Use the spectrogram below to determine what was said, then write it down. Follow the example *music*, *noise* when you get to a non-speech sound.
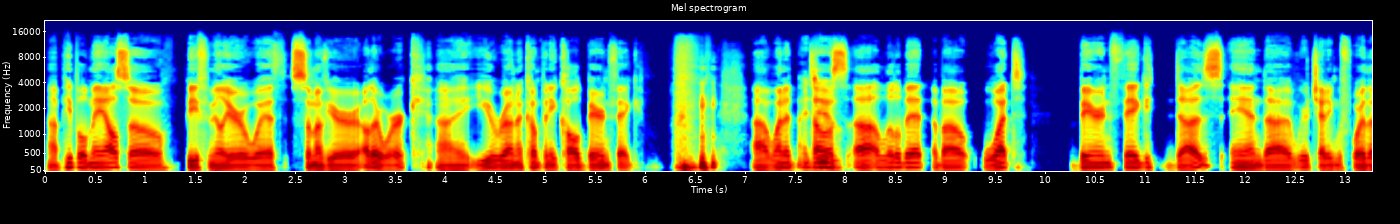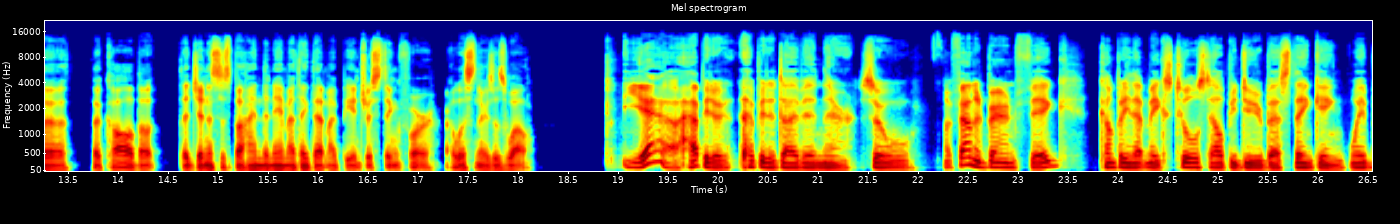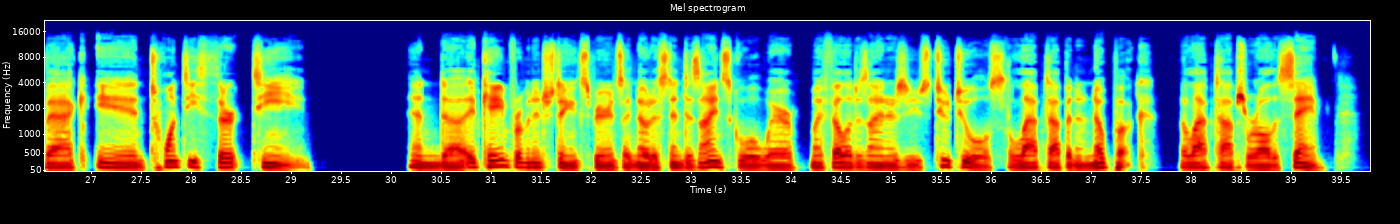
uh, people may also be familiar with some of your other work. Uh, you run a company called Baron Fig. *laughs* uh, Want to tell do. us uh, a little bit about what Baron Fig does? And uh, we were chatting before the the call about the genesis behind the name. I think that might be interesting for our listeners as well. Yeah, happy to happy to dive in there. So I founded Baron Fig, company that makes tools to help you do your best thinking, way back in 2013. And uh, it came from an interesting experience I noticed in design school where my fellow designers used two tools, a laptop and a notebook. The laptops were all the same,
